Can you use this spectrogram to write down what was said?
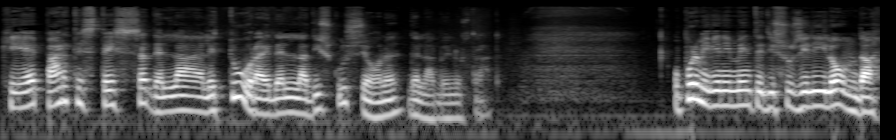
che è parte stessa della lettura e della discussione dell'albo illustrato. Oppure mi viene in mente di Susili l'onda,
